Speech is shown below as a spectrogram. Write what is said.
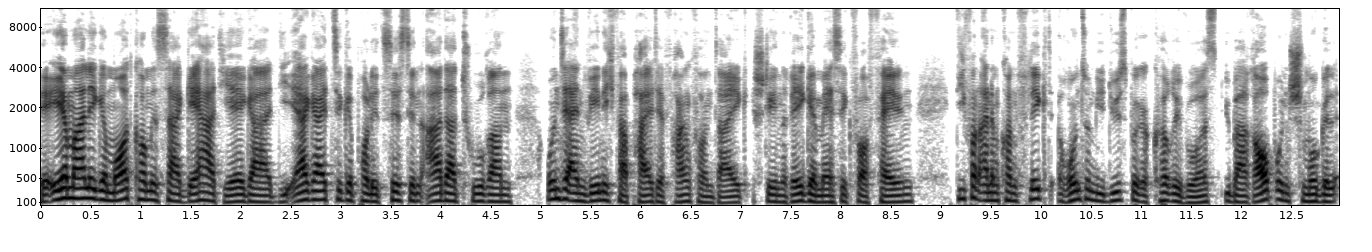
Der ehemalige Mordkommissar Gerhard Jäger, die ehrgeizige Polizistin Ada Turan und der ein wenig verpeilte Frank von Dijk stehen regelmäßig vor Fällen, die von einem Konflikt rund um die Duisburger Currywurst über Raub und Schmuggel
